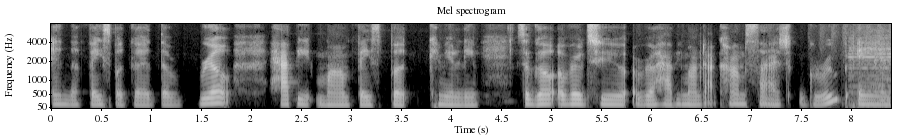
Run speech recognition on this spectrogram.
in the Facebook good, the Real Happy Mom Facebook community. So go over to realhappymom.com slash group and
